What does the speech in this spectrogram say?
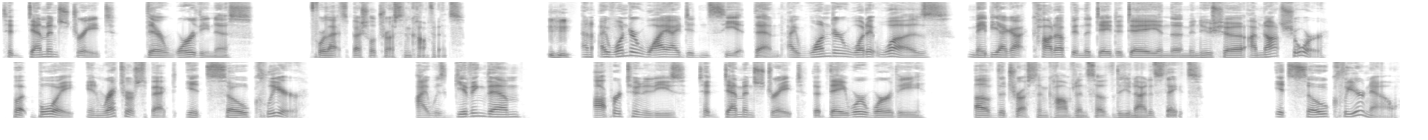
to demonstrate their worthiness for that special trust and confidence. Mm-hmm. And I wonder why I didn't see it then. I wonder what it was. Maybe I got caught up in the day to day and the minutia. I'm not sure. But boy, in retrospect, it's so clear. I was giving them opportunities to demonstrate that they were worthy of the trust and confidence of the United States. It's so clear now.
